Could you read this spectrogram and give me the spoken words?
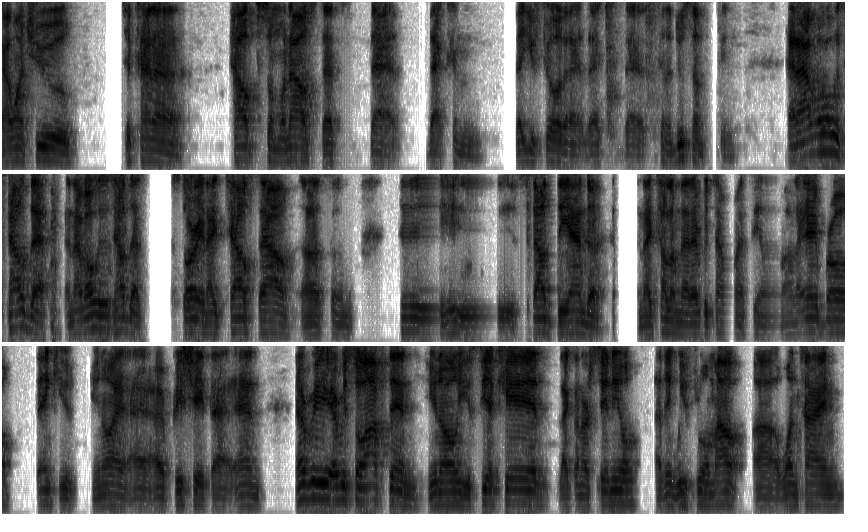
I want you to kind of help someone else that's that that can that you feel that that that's gonna do something. And I've always held that, and I've always held that story. And I tell Sal, uh, some he, he, Sal Deanda, and I tell him that every time I see him. I'm like, hey, bro, thank you. You know, I, I appreciate that. And every every so often, you know, you see a kid like on Arsenio. I think we flew him out uh, one time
